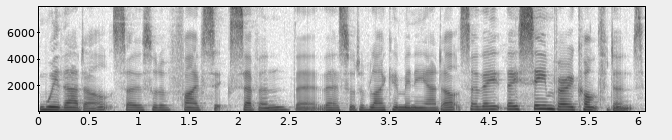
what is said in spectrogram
with adults, so sort of five, six, seven, they're, they're sort of like a mini adult. So they, they seem very confident.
